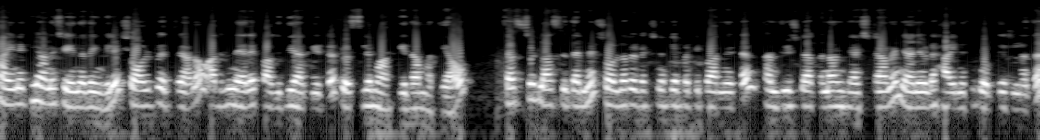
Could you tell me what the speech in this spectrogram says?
ഹൈനെക്കിലാണ് ചെയ്യുന്നതെങ്കിൽ ഷോൾഡർ എത്രയാണോ അതിന് നേരെ പകുതിയാക്കിയിട്ട് ഡ്രസ്സിൽ മാർക്ക് ചെയ്താൽ മതിയാവും. ഫസ്റ്റ് ക്ലാസ്സിൽ തന്നെ ഷോൾഡർ റിഡക്ഷനൊക്കെ പറ്റി പറഞ്ഞിട്ട് കൺഫ്യൂഷൻ ആക്കണം വിചാരിച്ചിട്ടാണ് ഞാനിവിടെ ഹൈനെക്ക് കൊടുത്തിട്ടുള്ളത്.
